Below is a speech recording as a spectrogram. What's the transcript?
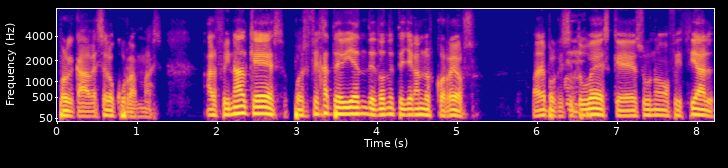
porque cada vez se le ocurran más. Al final, ¿qué es? Pues fíjate bien de dónde te llegan los correos. ¿Vale? Porque si tú mm. ves que es uno oficial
